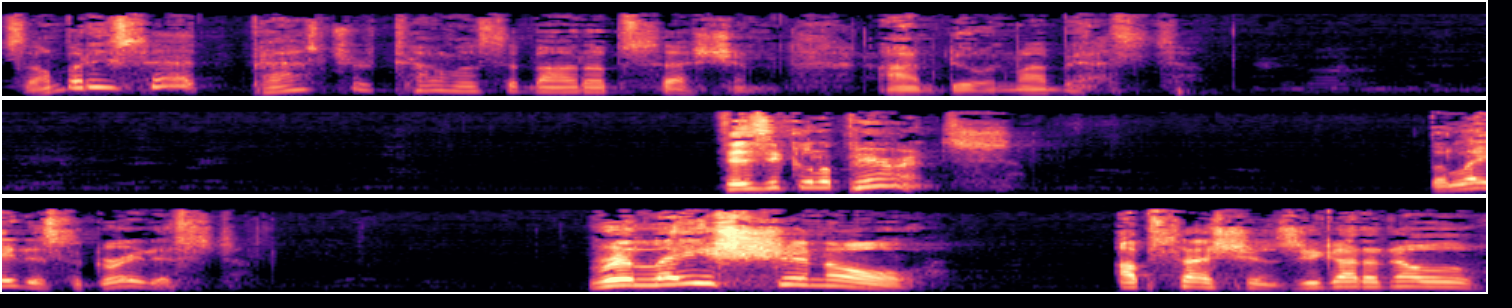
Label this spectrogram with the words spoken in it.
Somebody said, Pastor, tell us about obsession. I'm doing my best. Physical appearance the latest, the greatest. Relational obsessions. You got to know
